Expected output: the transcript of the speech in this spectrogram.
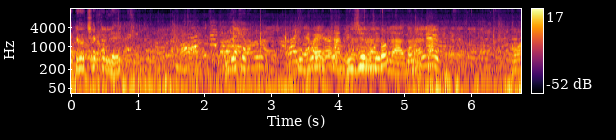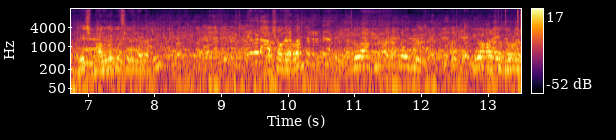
এটা হচ্ছে একটা লেক লেকের ব্রিজের মতো। আমার বেশ ভালো লেগেছে এই জায়গাটি অসাধারণ। অসাধারণ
